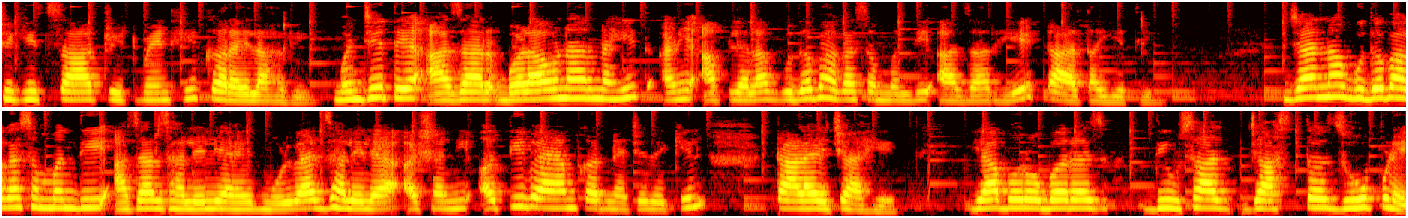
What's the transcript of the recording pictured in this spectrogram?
चिकित्सा ट्रीटमेंट ही करायला हवी. म्हणजे ते आजार बळावणार नाहीत आणि आपल्याला गुदभागासंबंधी आजार हे टाळता येतील. ज्यांना गुदभागासंबंधी आजार झालेले आहेत मूळव्याध झालेल्या अशांनी अतिव्यायाम करण्याचे देखील टाळायचे आहे. याबरोबरच दिवसा जास्त झोपणे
